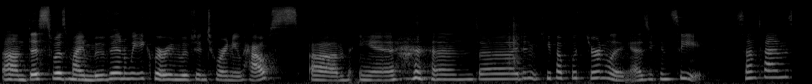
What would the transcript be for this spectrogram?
Um, this was my move-in week where we moved into our new house, um, and uh, I didn't keep up with journaling, as you can see. Sometimes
